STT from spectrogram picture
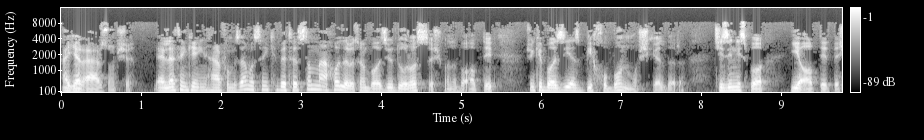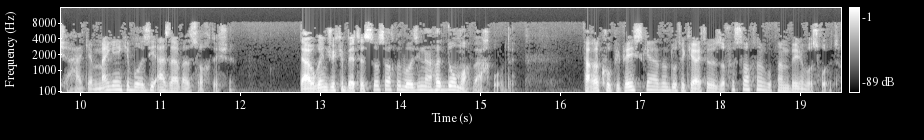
اگر ارزون شه. علت اینکه این حرفو می‌زنم واسه اینکه Bethesda محاله بتونه بازی رو درستش کنه با update چون که بازی از بیخ و بن مشکل داره. چیزی نیست با یه update بشه هکر مگه اینکه بازی از اول ساخته شه. در واقع اینجوری که Bethesda ساخته بازی نهایت دو ماه وقت برده. فقط copy paste کردن دو تا character اضافه ساختن گفتم بریم باز خودتون.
